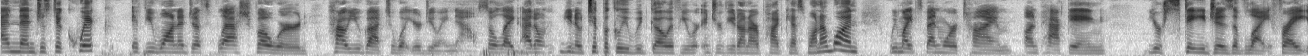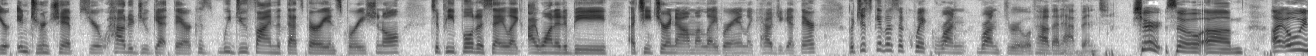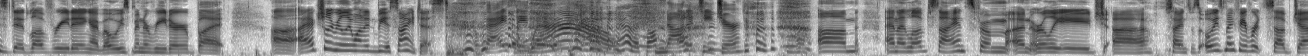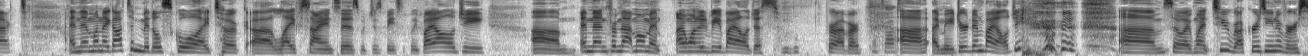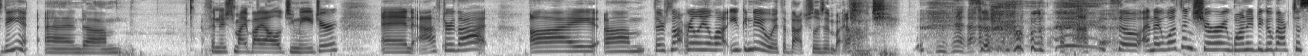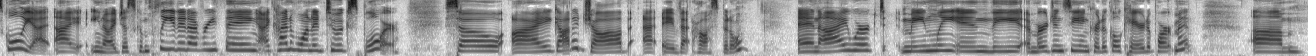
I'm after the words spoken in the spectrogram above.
and then just a quick, if you want to just flash forward, how you got to what you're doing now. So, like, I don't, you know, typically we'd go if you were interviewed on our podcast one on one, we might spend more time unpacking your stages of life, right? Your internships, your how did you get there? Because we do find that that's very inspirational to people to say like, I wanted to be a teacher and now I'm a librarian. Like, how'd you get there? But just give us a quick run run through of how that happened. Sure. So um, I always did love reading. I've always been a reader, but uh, I actually really wanted to be a scientist. Okay. See, wow. Yeah, that's awesome. Not a teacher. um, and I loved science from an early age. Uh, science was always my favorite subject. And then when I got to middle school, I took uh, life sciences, which is basically biology. Um, and then from that moment, I wanted to be a biologist forever. That's awesome. Uh, I majored in biology. um, so I went to Rutgers University and um, finished my biology major. And after that, I um, there's not really a lot you can do with a bachelor's in biology. so, so, and I wasn't sure I wanted to go back to school yet. I, you know, I just completed everything. I kind of wanted to explore. So I got a job at a vet hospital and I worked mainly in the emergency and critical care department. Um,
